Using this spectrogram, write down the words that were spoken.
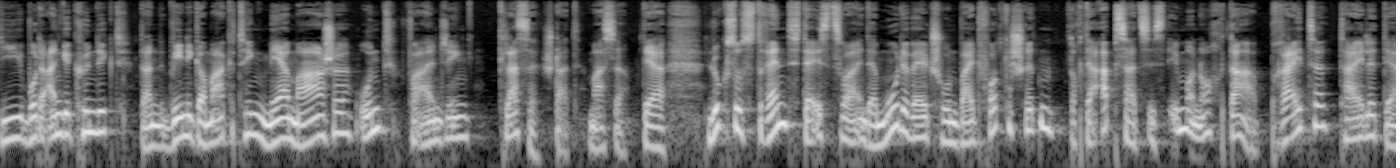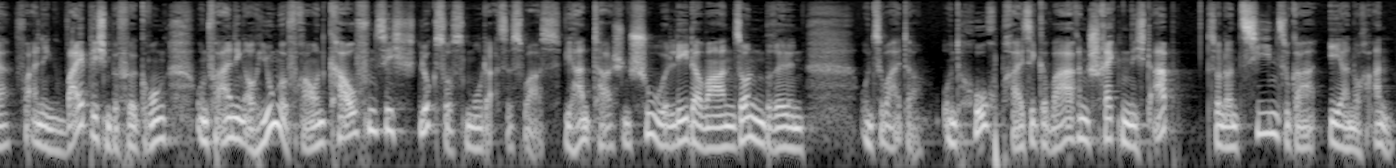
die wurde angekündigt. Dann weniger Marketing, mehr Marge und vor allen Dingen Klasse statt Masse. Der Luxustrend, der ist zwar in der Modewelt schon weit fortgeschritten, doch der Absatz ist immer noch da. Breite Teile der vor allen Dingen weiblichen Bevölkerung und vor allen Dingen auch junge Frauen kaufen sich Luxusmodeaccessoires wie Handtaschen, Schuhe, Lederwaren, Sonnenbrillen und so weiter. Und hochpreisige Waren schrecken nicht ab, sondern ziehen sogar eher noch an.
